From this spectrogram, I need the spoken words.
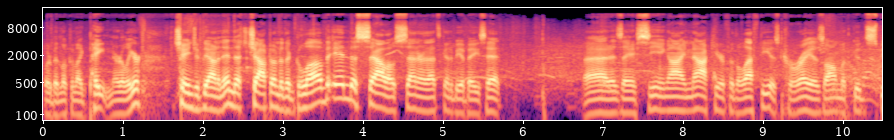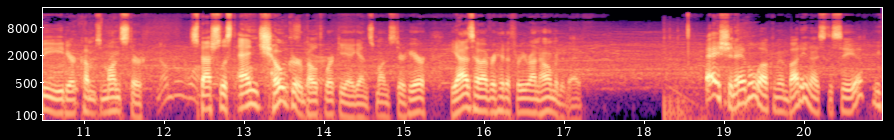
Would have been looking like Peyton earlier. Change it down and in. That's chopped under the glove into Sallow center. That's going to be a base hit. That is a seeing eye knock here for the lefty as Correa's on with good speed. Here comes Munster. Specialist and choker both working against Munster here. He has, however, hit a three-run homer today. Hey, Shanable, welcome in, buddy. Nice to see you.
